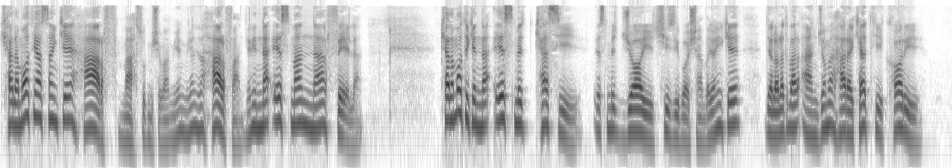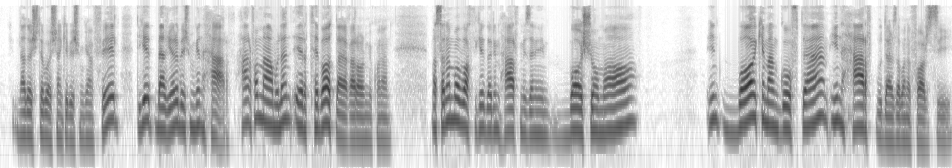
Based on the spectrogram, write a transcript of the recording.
کلماتی هستن که حرف محسوب می‌شوند. میگن میگن اینا حرفن. یعنی نه اسمن نه فعلن. کلماتی که نه اسم کسی اسم جایی چیزی باشن و یا اینکه دلالت بر انجام حرکتی کاری نداشته باشن که بهش میگن فعل دیگه بقیه رو بهش میگن حرف. حرف ها معمولا ارتباط برقرار می‌کنن. مثلا ما وقتی که داریم حرف می‌زنیم با شما این با که من گفتم این حرف بود در زبان فارسی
